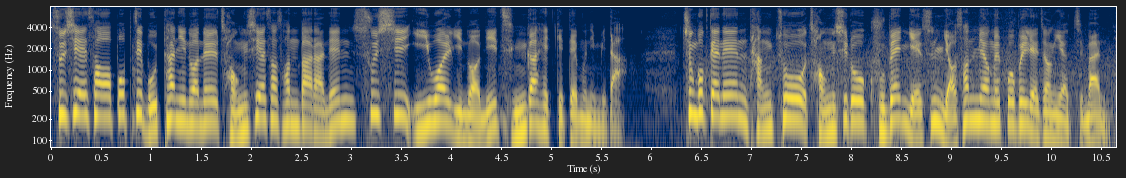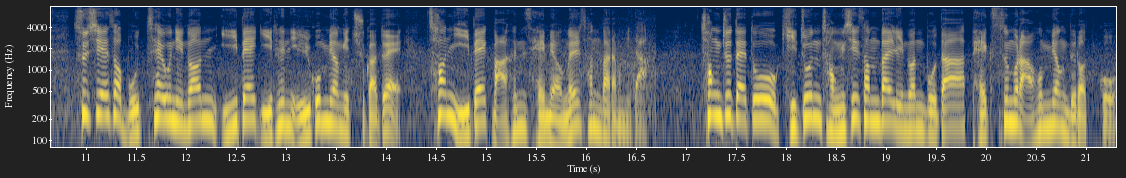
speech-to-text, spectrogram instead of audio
수시에서 뽑지 못한 인원을 정시에서 선발하는 수시 2월 인원이 증가했기 때문입니다. 충북대는 당초 정시로 966명을 뽑을 예정이었지만 수시에서 못 채운 인원 277명이 추가돼 1243명을 선발합니다. 청주대도 기존 정시 선발 인원보다 129명 늘었고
